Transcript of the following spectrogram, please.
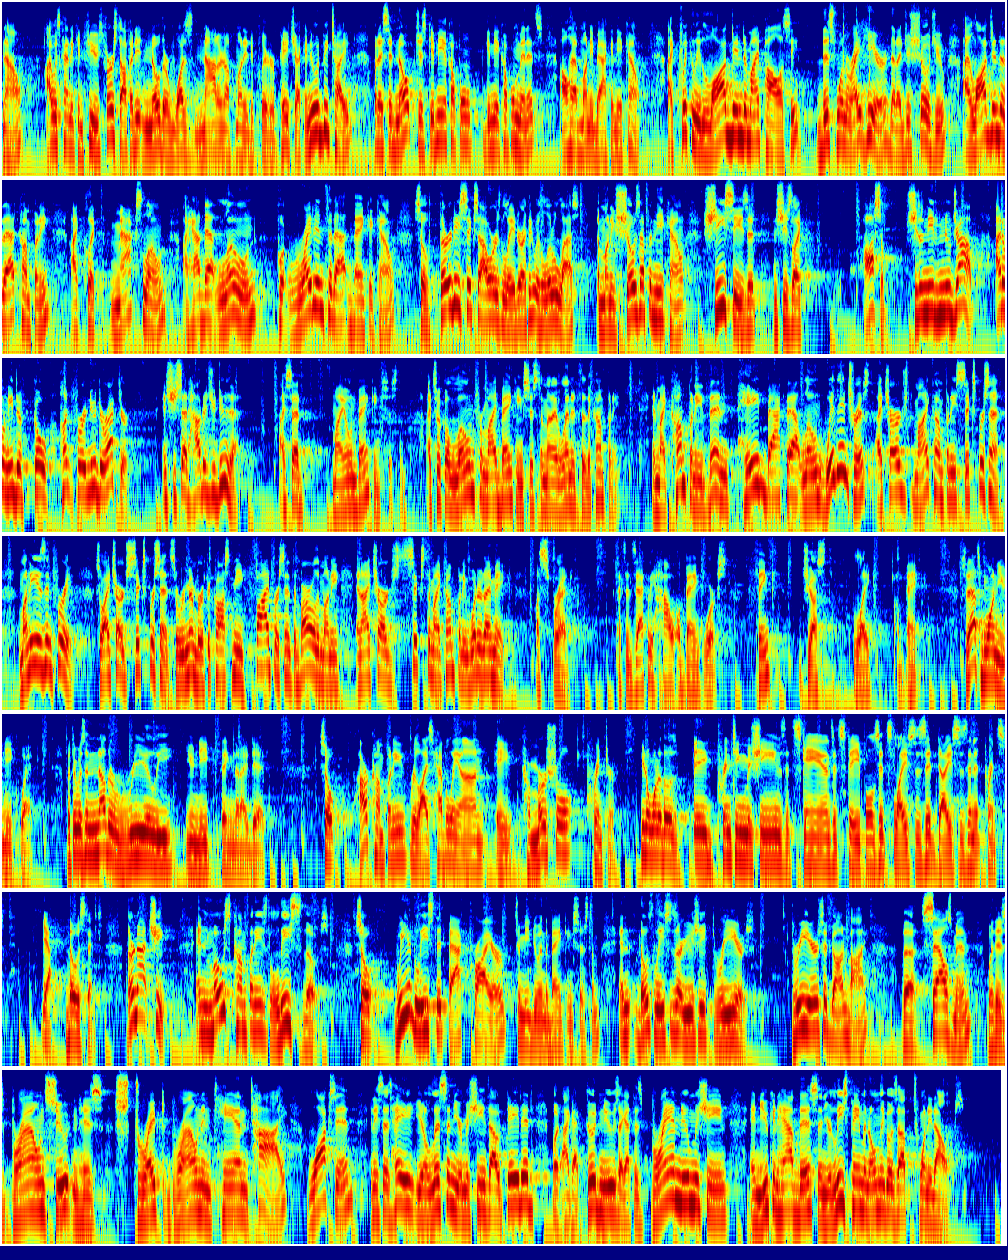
Now, I was kind of confused. First off, I didn't know there was not enough money to clear her paycheck. I knew it would be tight, but I said, nope, just give me a couple, give me a couple minutes. I'll have money back in the account. I quickly logged into my policy, this one right here that I just showed you. I logged into that company. I clicked max loan. I had that loan put right into that bank account. So 36 hours later, I think it was a little less, the money shows up in the account. She sees it and she's like, awesome. She doesn't need a new job. I don't need to go hunt for a new director. And she said, How did you do that? I said, My own banking system. I took a loan from my banking system and I lent it to the company. And my company then paid back that loan with interest. I charged my company 6%. Money isn't free. So I charged 6%. So remember, if it cost me 5% to borrow the money and I charged 6 to my company, what did I make? A spread. That's exactly how a bank works. Think just like a bank. So that's one unique way. But there was another really unique thing that I did. So our company relies heavily on a commercial printer. You know, one of those big printing machines that scans, it staples, it slices, it dices, and it prints. Yeah, those things. They're not cheap. And most companies lease those. So we had leased it back prior to me doing the banking system, and those leases are usually three years. Three years had gone by the salesman with his brown suit and his striped brown and tan tie walks in and he says, Hey, you know, listen, your machine's outdated, but I got good news. I got this brand new machine and you can have this, and your lease payment only goes up $20.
